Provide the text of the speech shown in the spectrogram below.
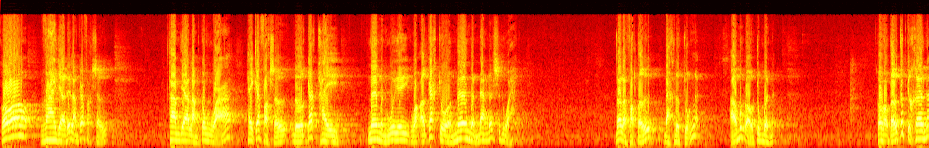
có vài giờ để làm các phật sự, tham gia làm công quả, hay các phật sự được các thầy nơi mình quy y hoặc ở các chùa nơi mình đang đến sinh hoạt. Đó là phật tử đạt được chuẩn ở mức độ trung bình còn phật tử tích cực hơn đó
